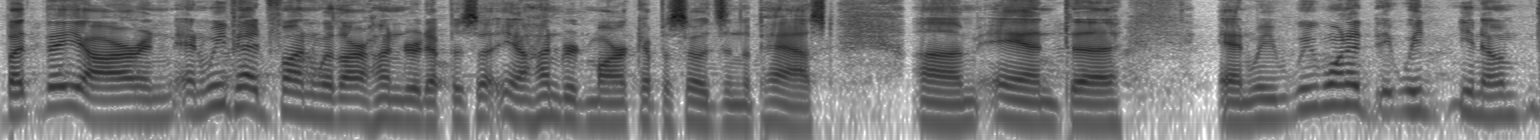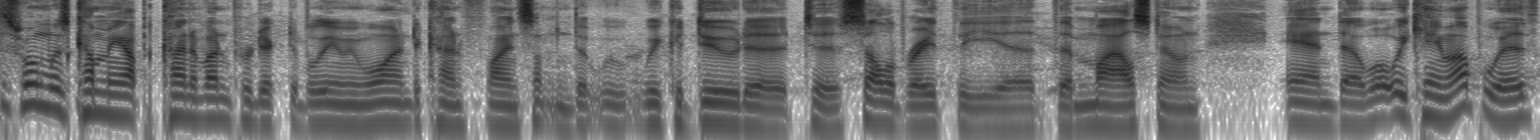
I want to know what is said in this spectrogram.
but they are, and, and we've had fun with our hundred episode, you know, hundred mark episodes in the past, um, and. And we, we wanted we you know this one was coming up kind of unpredictably and we wanted to kind of find something that we, we could do to, to celebrate the uh, the milestone. And uh, what we came up with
